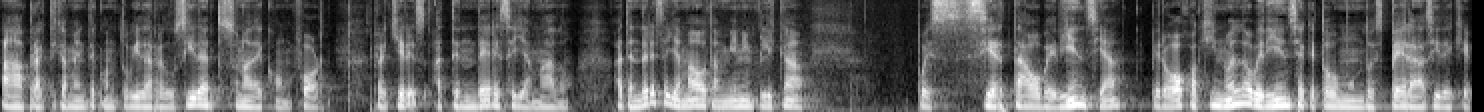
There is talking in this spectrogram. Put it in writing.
ah, prácticamente con tu vida reducida en tu zona de confort. Requieres atender ese llamado. Atender ese llamado también implica pues cierta obediencia pero ojo aquí, no es la obediencia que todo mundo espera, así de que,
